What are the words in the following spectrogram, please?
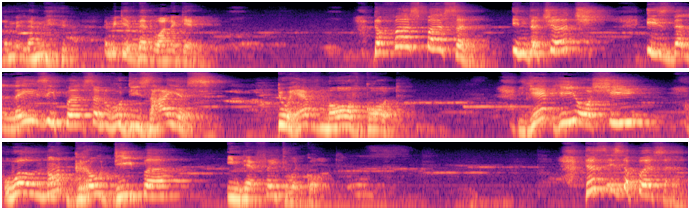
Let me let me let me give that one again. The first person in the church is the lazy person who desires to have more of God. Yet he or she will not grow deeper in their faith with God. This is the person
